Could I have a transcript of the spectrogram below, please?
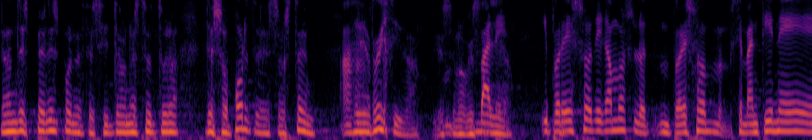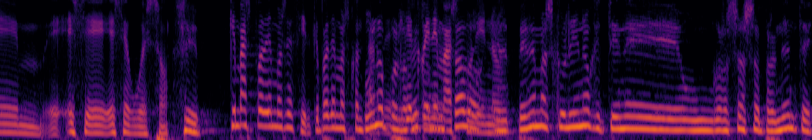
grandes penes, pues necesitan una estructura de soporte, de sostén, eh, rígida. Eso es lo que Vale. sería. Y por eso, digamos, lo- por eso se mantiene mm, ese, ese hueso. Sí. ¿Qué más podemos decir? ¿Qué podemos contar Bueno, pues del pene masculino? El pene masculino que tiene un grosor sorprendente.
